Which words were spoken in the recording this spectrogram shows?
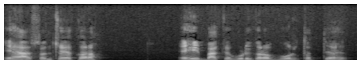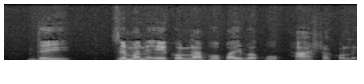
ଏହା ସଞ୍ଚୟ କର ଏହି ବାକ୍ୟଗୁଡ଼ିକର ଭୁଲ ତଥ୍ୟ ଦେଇ ସେମାନେ ଏକ ଲାଭ ପାଇବାକୁ ଆଶା କଲେ।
